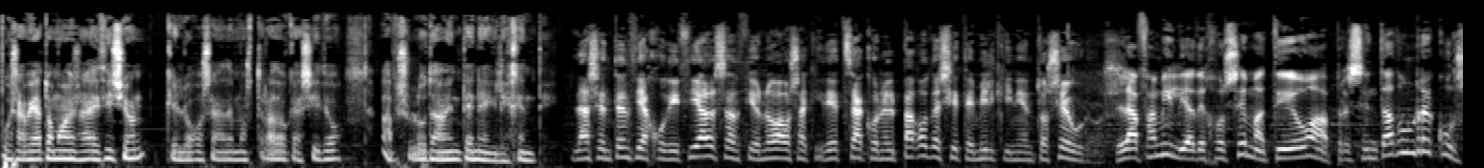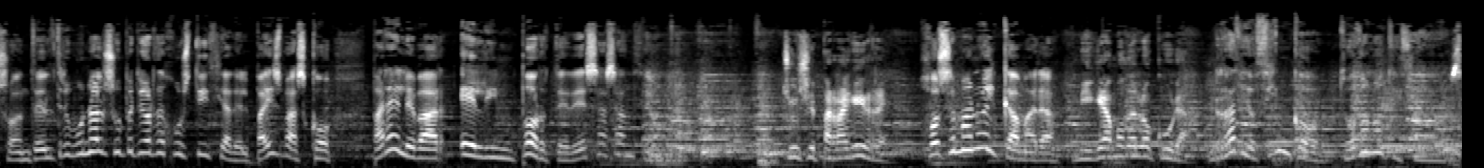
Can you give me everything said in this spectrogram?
pues había tomado esa decisión que luego se ha demostrado que ha sido absolutamente negligente. La sentencia judicial sancionó a Osakidecha con el pago de 7.500 euros. La familia de José Mateo ha presentado un recurso ante el Tribunal Superior de Justicia del País Vasco para elevar el importe de esa sanción. Chus Parraguirre, José Manuel Cámara. Mi gramo de locura. Radio 5, todo noticias.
